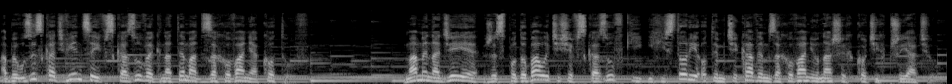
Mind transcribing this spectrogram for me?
aby uzyskać więcej wskazówek na temat zachowania kotów. Mamy nadzieję, że spodobały Ci się wskazówki i historie o tym ciekawym zachowaniu naszych kocich przyjaciół.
